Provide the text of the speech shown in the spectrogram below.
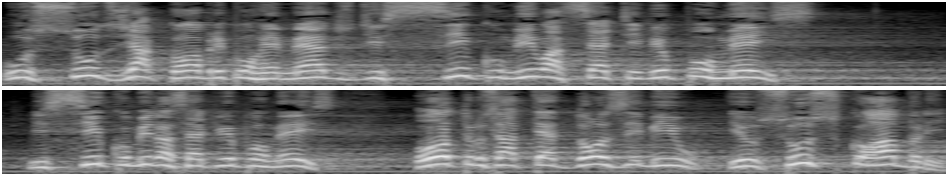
o SUS já cobre com remédios de 5 mil a 7 mil por mês. De 5 mil a 7 mil por mês. Outros até 12 mil. E o SUS cobre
